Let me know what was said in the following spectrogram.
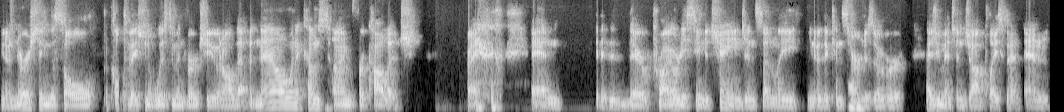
you know nourishing the soul, the cultivation of wisdom and virtue, and all that. But now, when it comes time for college, right, and their priorities seem to change, and suddenly, you know, the concern yeah. is over, as you mentioned, job placement and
